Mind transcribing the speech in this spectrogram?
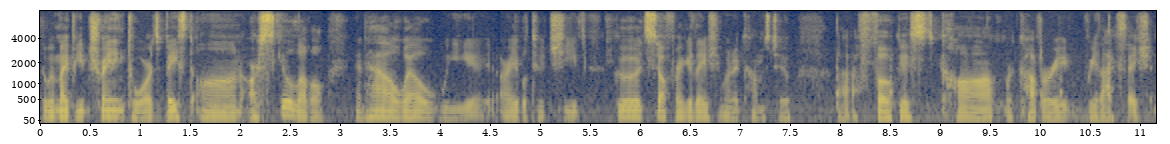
that we might be training towards based on our skill level and how well we are able to achieve good self-regulation when it comes to uh, focused, calm, recovery, relaxation.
